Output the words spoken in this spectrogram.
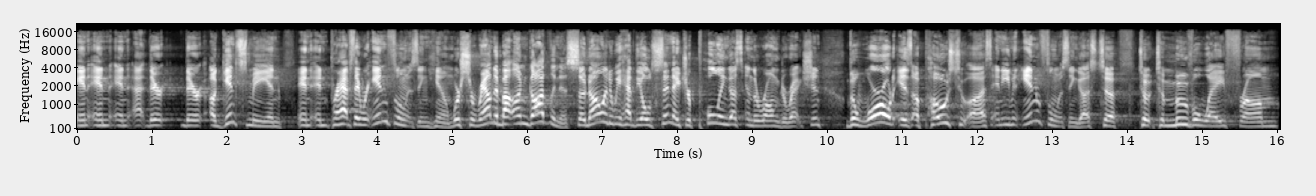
and, and, and uh, they're, they're against me, and, and, and perhaps they were influencing him. We're surrounded by ungodliness. So not only do we have the old sin nature pulling us in the wrong direction, the world is opposed to us and even influencing us to, to, to move away from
